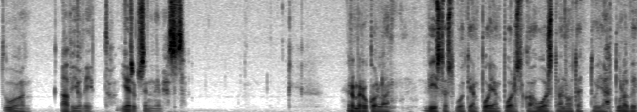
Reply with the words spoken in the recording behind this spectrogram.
tuohon avioliittoon Jeesuksen nimessä. Herra, me rukoillaan 15-vuotiaan pojan puolesta, joka on huostaan otettu ja tulevi,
